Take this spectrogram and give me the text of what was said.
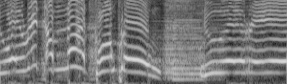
ด้วยฤทธิ์อำนาจของพระองค์ด้วยฤท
